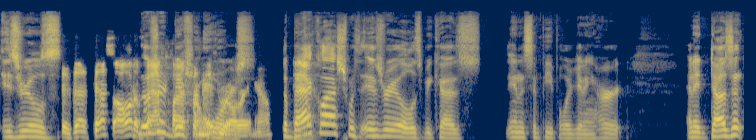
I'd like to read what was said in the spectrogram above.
Israel's That, that's all the Those are backlash on different Israel wars. right now. The Yeah. backlash with Israel is because innocent people are getting hurt. And it doesn't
